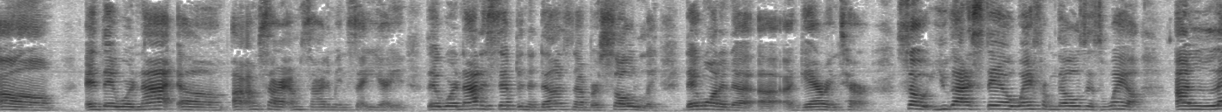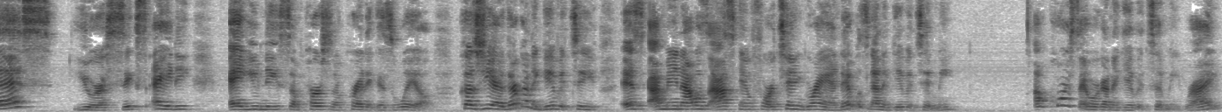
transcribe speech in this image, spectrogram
Um, and they were not um, i'm sorry i'm sorry i didn't mean to say EIN. they were not accepting the DUNS number solely they wanted a, a, a guarantor so you got to stay away from those as well unless you're a 680 and you need some personal credit as well because yeah they're going to give it to you it's i mean i was asking for 10 grand they was going to give it to me of course they were going to give it to me right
